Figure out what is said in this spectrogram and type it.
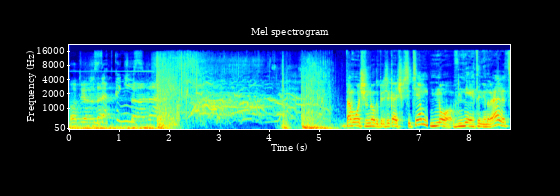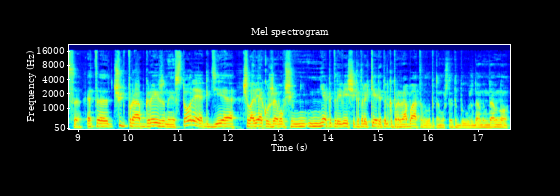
утверждает, Заткнись. что она... Там очень много пересекающихся тем, но мне это не нравится. Это чуть проапгрейженная история, где человек уже, в общем, некоторые вещи, которые Керри только прорабатывала, потому что это было уже давным-давно,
